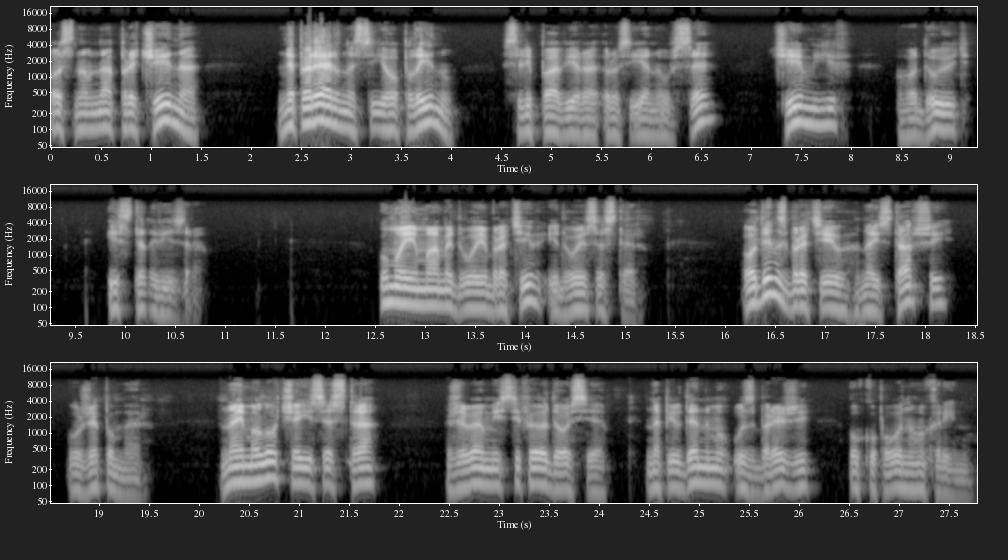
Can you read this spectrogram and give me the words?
Основна причина неперервності його плину сліпа віра росіян у все, чим їх годують із телевізора. У моєї мами двоє братів і двоє сестер. Один з братів, найстарший, уже помер. Наймолодша її сестра живе в місті Феодосія на південному узбережжі окупованого Криму.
